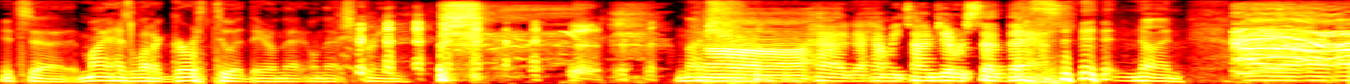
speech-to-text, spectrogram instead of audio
it's a mine has a lot of girth to it there on that on that screen. Not Uh, how, how many times you ever said that? None. I, uh, I,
